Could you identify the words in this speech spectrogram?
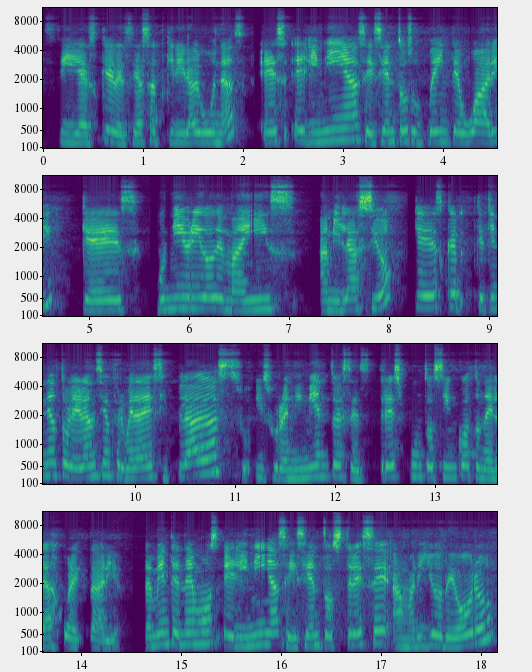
si es que deseas adquirir algunas, es el INIA 620 Wari, que es un híbrido de maíz amiláceo, que, es que, que, tiene tolerancia a enfermedades y plagas y su rendimiento es de 3.5 toneladas por hectárea. También tenemos el INIA 613 amarillo de oro,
